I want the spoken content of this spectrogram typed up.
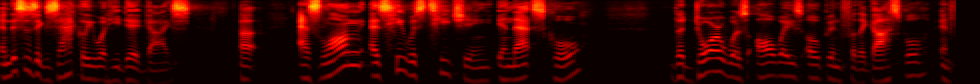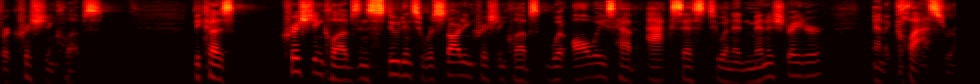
And this is exactly what he did, guys. Uh, as long as he was teaching in that school, the door was always open for the gospel and for Christian clubs. Because Christian clubs and students who were starting Christian clubs would always have access to an administrator and a classroom.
